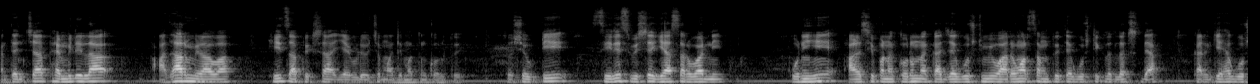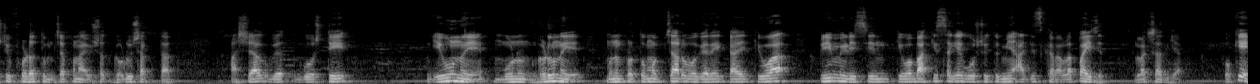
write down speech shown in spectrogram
आणि त्यांच्या फॅमिलीला आधार मिळावा हीच अपेक्षा या व्हिडिओच्या माध्यमातून करतो आहे सो शेवटी सिरियस विषय घ्या सर्वांनी. कोणीही आळशीपणा करू नका. ज्या गोष्टी मी वारंवार सांगतोय त्या गोष्टीकडे लक्ष द्या. कारण की ह्या गोष्टी पुढं तुमच्या पण आयुष्यात घडू शकतात. अशा व्य- गोष्टी घेऊ नये म्हणून घडू नये म्हणून प्रथमोपचार वगैरे काय किंवा प्री मेडिसिन किंवा बाकी सगळ्या गोष्टी तुम्ही आधीच करायला पाहिजेत. लक्षात घ्या. ओके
